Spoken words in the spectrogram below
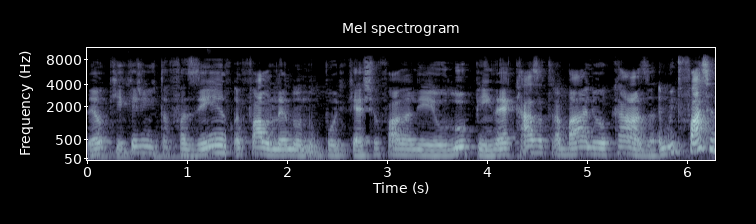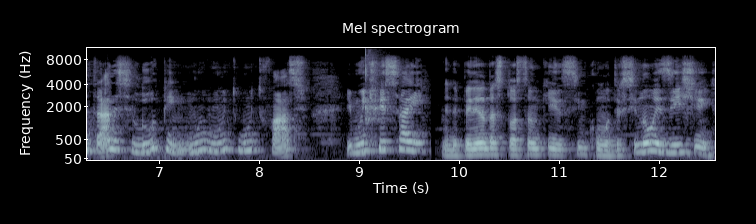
né? O que, que a gente está fazendo. Eu falo, né, no, no, podcast, eu falo ali o looping, né? Casa, trabalho, casa. É muito fácil entrar nesse looping, muito, muito, muito fácil. E muito difícil sair, né? dependendo da situação que se encontra. Se não existe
